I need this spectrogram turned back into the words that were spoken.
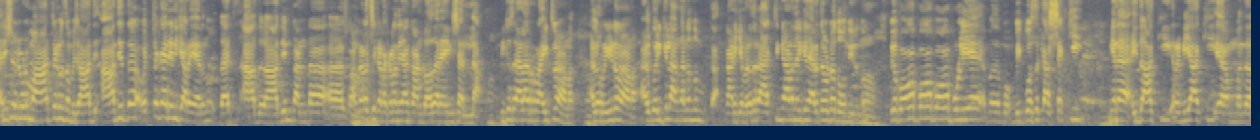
അനീഷിന് ഒരുപാട് മാറ്റങ്ങൾ സംഭവിച്ചു. ആദ്യ ആദ്യത്തെ ഒറ്റ കാര്യം എനിക്കറിയായിരുന്നു. ദാറ്റ് അത് ആദ്യം കണ്ട കണ്ടടച്ച് കിടക്കണത് ഞാൻ കണ്ടു. അത് അനീഷ് അല്ല. ബിക്കോസ് അയാൾ റൈറ്ററാണ് അയാൾ റീഡറാണ് അയാൾക്ക് ഒരിക്കലും അങ്ങനൊന്നും കാണിക്കാൻ പറ്റും അതൊരു ആക്ടിംഗ് ആണെന്ന് എനിക്ക് നേരത്തെ തൊട്ടേ തോന്നിയിരുന്നു. ഇപ്പോൾ പോകെ പോകെ പോകെ പുള്ളിയെ ബിഗ് ബോസ് കശക്കി ഇങ്ങനെ ഇതാക്കി റെഡിയാക്കി എന്താ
